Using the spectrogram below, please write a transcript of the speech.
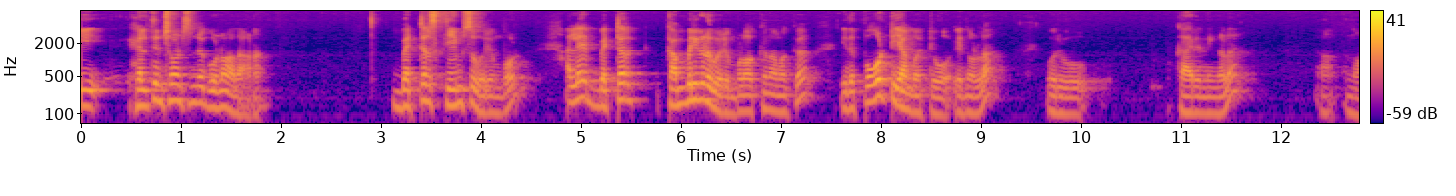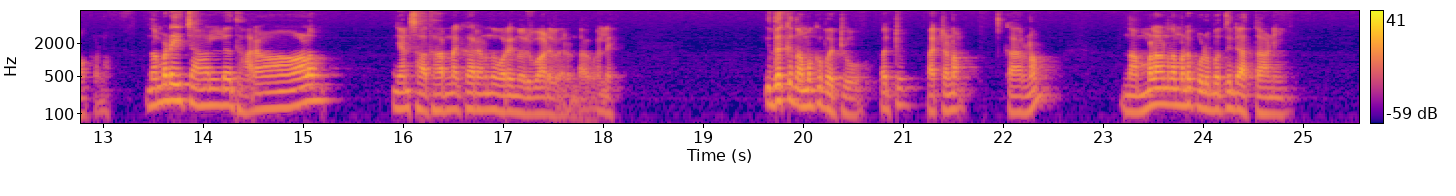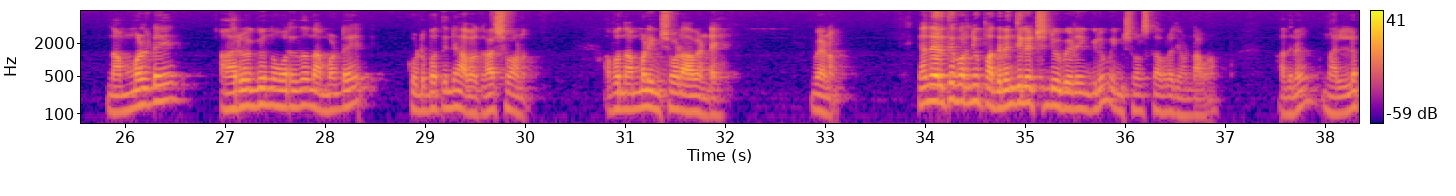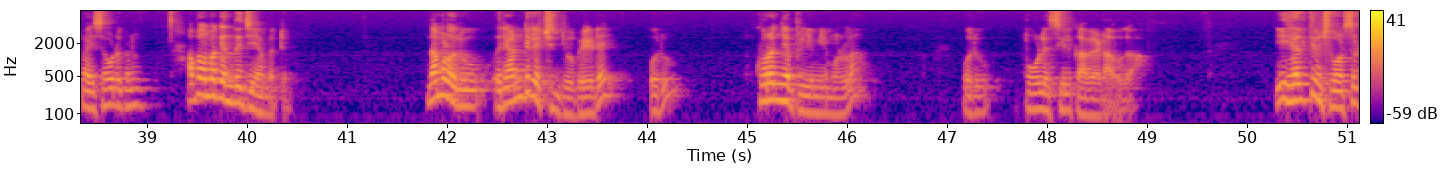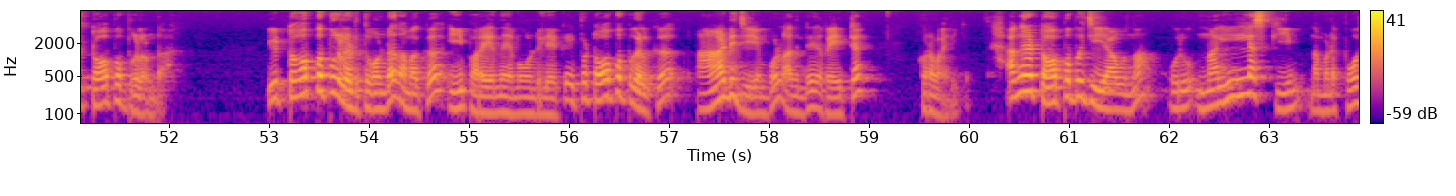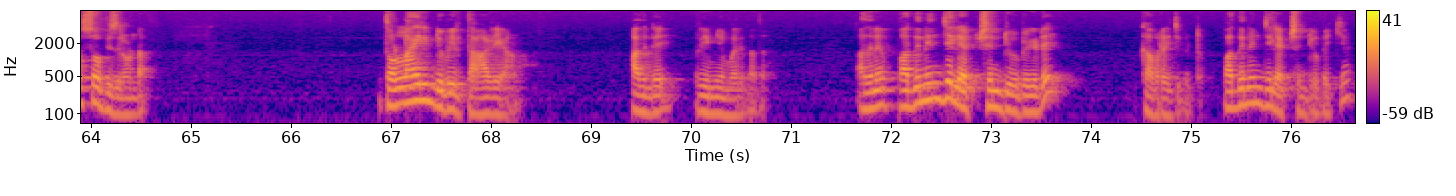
ഈ ഹെൽത്ത് ഇൻഷുറൻസിന്റെ ഗുണം അതാണ്. ബെറ്റർ സ്കീംസ് വരുമ്പോൾ അല്ലെ ബെറ്റർ കമ്പനികൾ വരുമ്പോഴൊക്കെ നമുക്ക് ഇത് പോർട്ട് ചെയ്യാൻ പറ്റുമോ എന്നുള്ള ഒരു കാര്യം നിങ്ങൾ നോക്കണം. നമ്മുടെ ഈ ചാനലിൽ ധാരാളം ഞാൻ സാധാരണക്കാരാണെന്ന് പറയുന്ന ഒരുപാട് പേരുണ്ടാകും അല്ലേ? ഇതൊക്കെ നമുക്ക് പറ്റുമോ പറ്റും. പറ്റണം. കാരണം നമ്മളാണ് നമ്മുടെ കുടുംബത്തിന്റെ അത്താണി. നമ്മളുടെ ആരോഗ്യം എന്ന് പറയുന്നത് നമ്മളുടെ കുടുംബത്തിന്റെ അവകാശമാണ്. അപ്പോൾ നമ്മൾ ഇൻഷുർഡ് ആവേണ്ടേ? വേണം. ഞാൻ നേരത്തെ പറഞ്ഞു പതിനഞ്ച് ലക്ഷം രൂപയുടെയെങ്കിലും ഇൻഷുറൻസ് കവറേജ് ഉണ്ടാവണം. അതിന് നല്ല പൈസ കൊടുക്കണം. അപ്പോൾ നമുക്ക് എന്ത് ചെയ്യാൻ പറ്റും? നമ്മളൊരു രണ്ട് ലക്ഷം രൂപയുടെ ഒരു കുറഞ്ഞ പ്രീമിയമുള്ള ഒരു പോളിസിയിൽ കവേഡ് ആവുക. ഈ ഹെൽത്ത് ഇൻഷുറൻസിൽ ടോപ്പ് അപ്പുകളുണ്ട് ഈ ടോപ്പപ്പുകൾ എടുത്തുകൊണ്ട് നമുക്ക് ഈ പറയുന്ന എമൗണ്ടിലേക്ക് ഇപ്പോൾ ടോപ്പപ്പുകൾക്ക് ആഡ് ചെയ്യുമ്പോൾ അതിന്റെ റേറ്റ് കുറവായിരിക്കും. അങ്ങനെ ടോപ്പപ്പ് ചെയ്യാവുന്ന ഒരു നല്ല സ്കീം നമ്മുടെ പോസ്റ്റ് ഓഫീസിലുണ്ട് തൊള്ളായിരം രൂപയിൽ താഴെയാണ് അതിന്റെ പ്രീമിയം വരുന്നത്. അതിന് പതിനഞ്ച് ലക്ഷം രൂപയുടെ കവറേജ് കിട്ടും. പതിനഞ്ച് ലക്ഷം രൂപയ്ക്ക്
